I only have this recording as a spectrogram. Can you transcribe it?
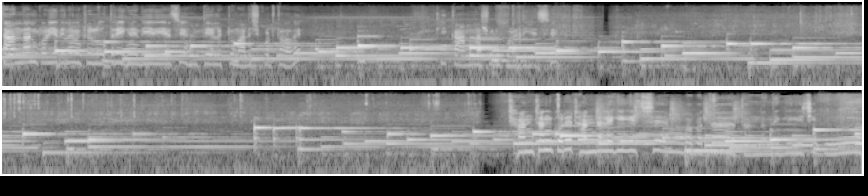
স্নান দান করিয়ে দিলাম, একটু রোদ্রে এখানে দিয়ে দিয়েছি। তেল একটু মালিশ করতে হবে। কি কান্না শুরু করে দিয়েছে। ছান ছান করে ঠান্ডা লেগে গেছে। আমার বাবাটা ঠান্ডা লেগে গেছে গো।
